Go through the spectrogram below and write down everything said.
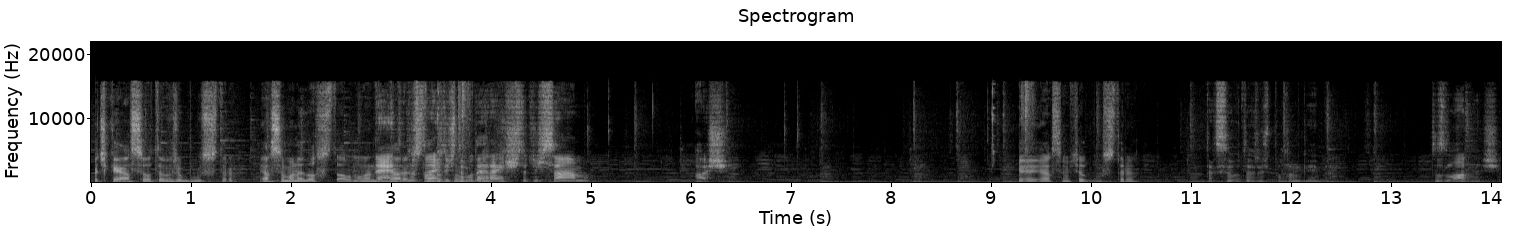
Počkej, já si otevřu booster. Já jsem ho nedostal, moment. tak Ne, já to dostaneš, když to bude hraješ totiž sám. Až. Je, Já jsem chtěl booster. Tak si otevřeš potom, gamer. To zvládneš.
